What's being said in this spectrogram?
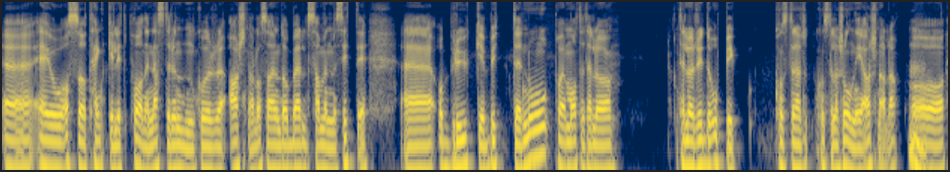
er jo også å tenke litt på den neste runden hvor Arsenal også har en dobbel sammen med City, Å og bruke bytte nå på en måte til å, til å rydde opp i konstellasjonen i Arsenal. da, Og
